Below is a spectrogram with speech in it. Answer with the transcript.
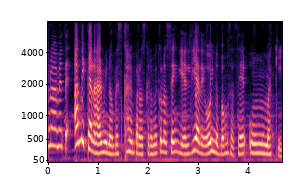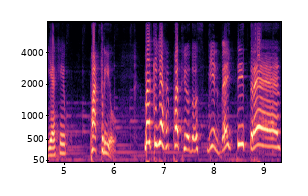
nuevamente a mi canal, mi nombre es Karen para los que no me conocen y el día de hoy nos vamos a hacer un maquillaje patrio. Maquillaje patrio 2023.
